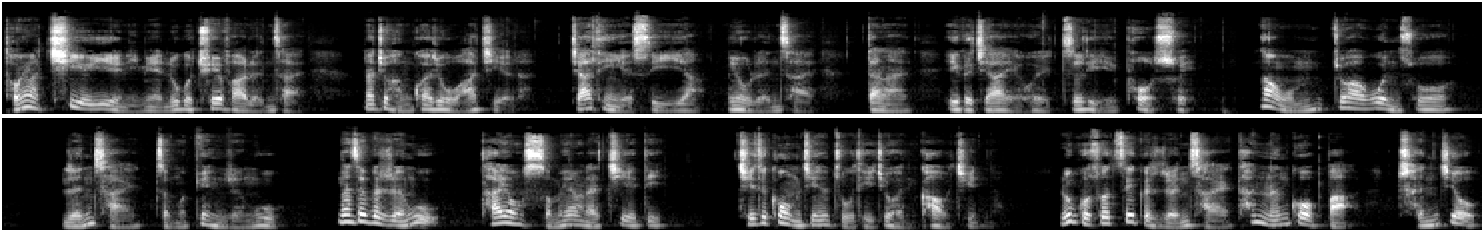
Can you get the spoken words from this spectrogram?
同样，企业里面如果缺乏人才，那就很快就瓦解了。家庭也是一样，没有人才，当然一个家也会支离破碎。那我们就要问说，人才怎么变人物？那这个人物他用什么样来界定？其实跟我们今天主题就很靠近了。如果说这个人才他能够把成就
